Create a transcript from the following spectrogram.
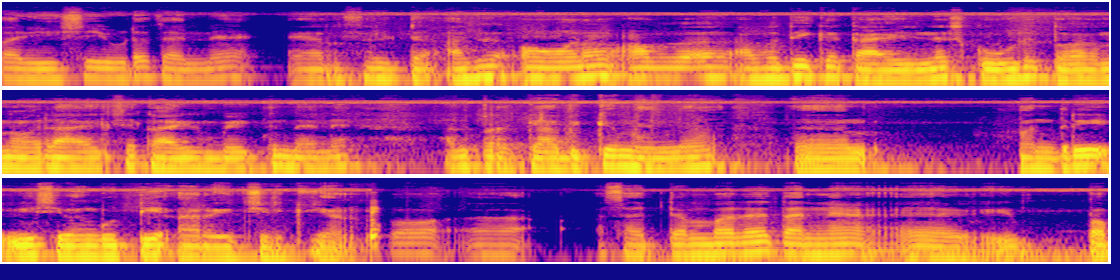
പരീക്ഷയുടെ തന്നെ റിസൾട്ട്. അത് ഓണം അവ അവധിയൊക്കെ കഴിഞ്ഞ് സ്കൂൾ തുറന്ന് ഒരാഴ്ച കഴിയുമ്പോഴേക്കും തന്നെ അത് പ്രഖ്യാപിക്കുമെന്ന് മന്ത്രി വി ശിവൻകുട്ടി അറിയിച്ചിരിക്കുകയാണ്. ഇപ്പോൾ സെപ്റ്റംബറിൽ തന്നെ ഇപ്പോൾ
